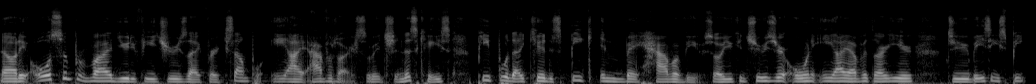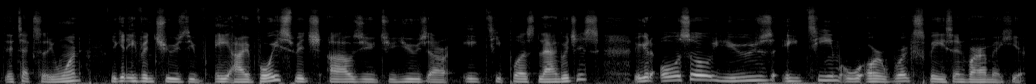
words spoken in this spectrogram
Now, they also provide you the features like, for example, AI avatars, which in this case, people that could speak in behalf of you. So you can choose your own AI avatar here to basically speak the text that you want. You can even choose the AI voice, which allows you to use our 80 plus languages. You can also use a team or, or workspace environment here.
